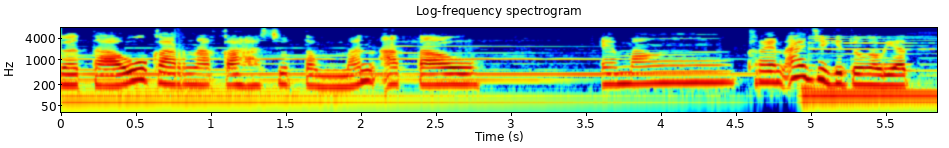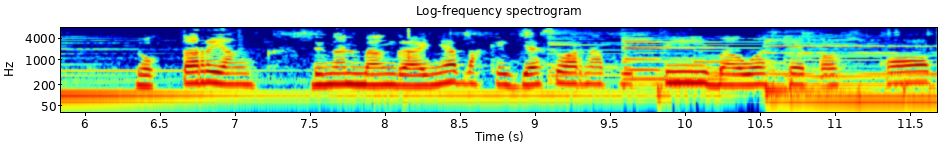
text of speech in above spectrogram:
Gak tahu karena kahasut teman atau emang keren aja gitu ngelihat dokter yang dengan bangganya pakai jas warna putih bawa stetoskop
